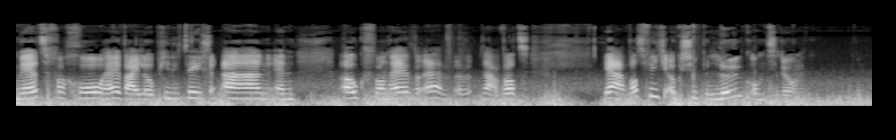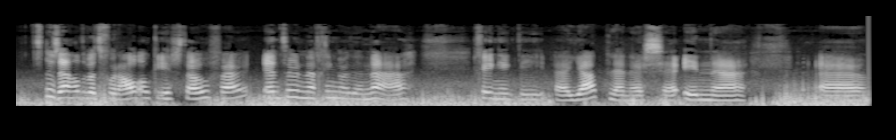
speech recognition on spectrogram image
met van, goh, hè, loop je nu tegenaan? En ook van, hè, nou, wat ja, wat vind je ook super leuk om te doen? Dus daar hadden we het vooral ook eerst over. En toen uh, gingen we daarna, ging ik die uh, jaarplanners uh, in ehm,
